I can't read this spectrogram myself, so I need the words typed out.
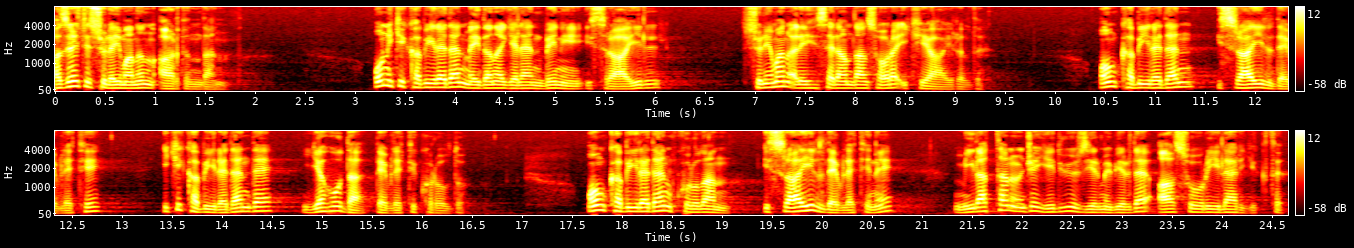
Hazreti Süleyman'ın ardından 12 kabileden meydana gelen Beni İsrail, Süleyman aleyhisselamdan sonra ikiye ayrıldı. 10 kabileden İsrail devleti, iki kabileden de Yahuda devleti kuruldu. 10 kabileden kurulan İsrail devletini milattan önce 721'de Asuriler yıktı.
